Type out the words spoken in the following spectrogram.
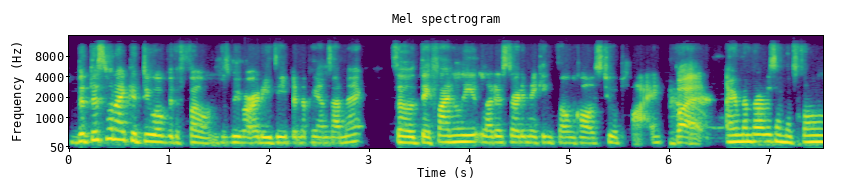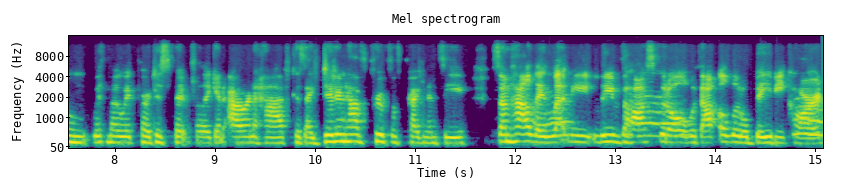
but this one I could do over the phone because we were already deep in the pandemic. So they finally let us started making phone calls to apply. But I remember I was on the phone with my WIC participant for like an hour and a half because I didn't have proof of pregnancy. Somehow they let me leave the hospital without a little baby card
